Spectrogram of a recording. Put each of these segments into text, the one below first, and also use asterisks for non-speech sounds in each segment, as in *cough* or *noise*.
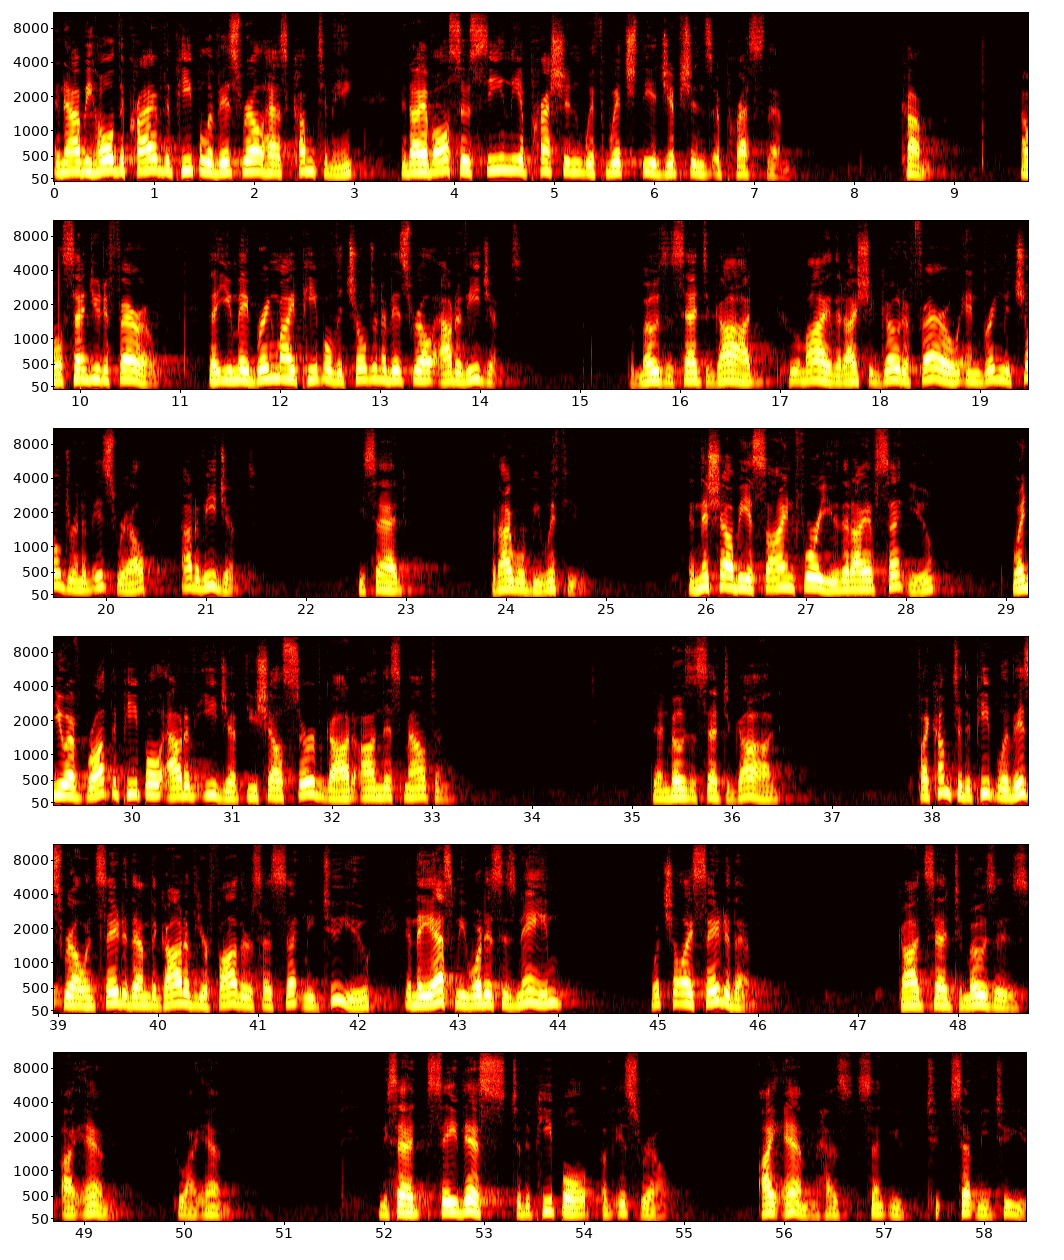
And now, behold, the cry of the people of Israel has come to me, and I have also seen the oppression with which the Egyptians oppress them. Come, I will send you to Pharaoh, that you may bring my people, the children of Israel, out of Egypt. But Moses said to God, Who am I that I should go to Pharaoh and bring the children of Israel out of Egypt? He said, But I will be with you and this shall be a sign for you that I have sent you. When you have brought the people out of Egypt, you shall serve God on this mountain. Then Moses said to God, If I come to the people of Israel and say to them, The God of your fathers has sent me to you, and they ask me, What is his name? What shall I say to them? God said to Moses, I am who I am. And he said, Say this to the people of Israel. I am has sent, you to, sent me to you.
